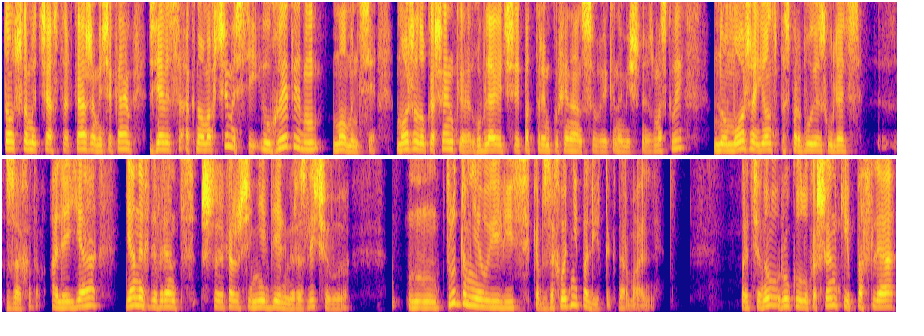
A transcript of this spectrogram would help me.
то что мы часто кажам і чакаем з'явіцца акно магчымасці і ў гэтым моманце можа лукашенко губляючы падтрымку фінансавую эканамічную з Москвы но можа ён паспрабуе згуляць захадам. Але я я на гэты вариант что кажучы не вельмі разлічваю трудно мне уявіць каб заходні палітык нормальны процянуў руку лукашэнкі пасля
